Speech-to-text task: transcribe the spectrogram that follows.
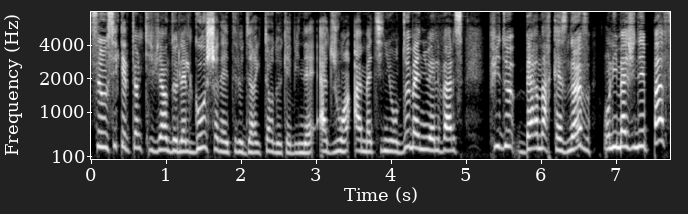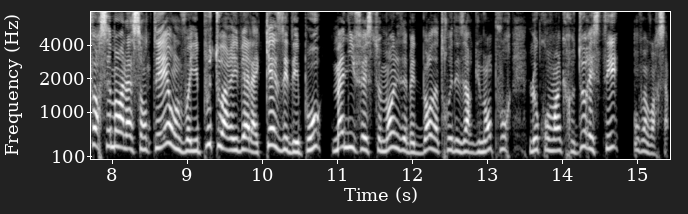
c'est aussi quelqu'un qui vient de l'aile gauche. On a été le directeur de cabinet adjoint à Matignon de Manuel Valls, puis de Bernard Cazeneuve. On l'imaginait pas forcément à la santé, on le voyait plutôt arriver à la caisse des dépôts. Manifestement, Elisabeth Borne a trouvé des arguments pour le convaincre de rester. On va voir ça.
